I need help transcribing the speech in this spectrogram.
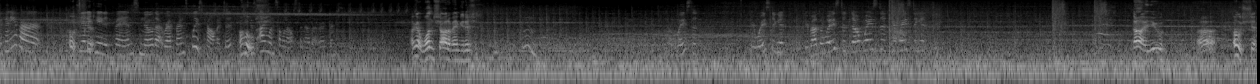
If any of our Oh, shit. dedicated fans know that reference, please comment it. Oh, Because I want someone else to know that reference. I've got one shot of ammunition. Waste it. You're wasting it. You're about to waste it. Don't waste it. You're wasting it. Die, you. Uh, oh, shit.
